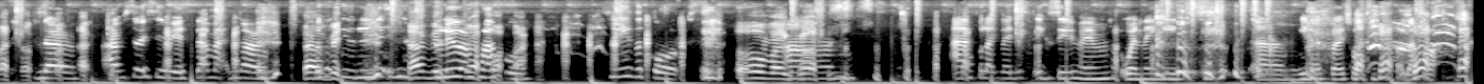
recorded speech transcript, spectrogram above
Like, no, I'm so serious. That man, no, Tell he's, li- he's tell me blue and purple. He's a corpse. Oh my god. Um, and I feel like they just exhume him when they need, um, you know, Photoshop and stuff like that. But,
